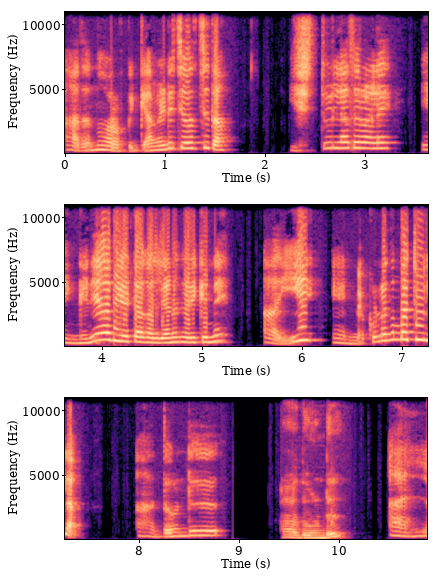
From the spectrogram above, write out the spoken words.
അതൊന്ന് ഉറപ്പിക്കാൻ വേണ്ടി ചോദിച്ചതാ. ഇഷ്ടമില്ലാത്ത ഒരാളെ എങ്ങനെയാ ബിയേട്ടാ കല്യാണം കഴിക്കുന്നേ? അയ്യ എന്നെ കൊണ്ടൊന്നും പറ്റൂല. അതുകൊണ്ട് അതുകൊണ്ട്? അല്ല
